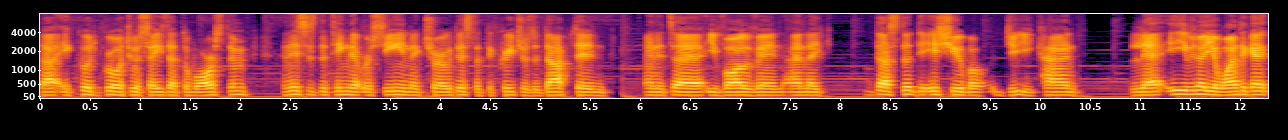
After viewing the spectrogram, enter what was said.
That it could grow to a size that dwarfs them. And this is the thing that we're seeing like throughout this that the creature's adapting and it's uh, evolving and like that's the, the issue but you, you can't let even though you want to get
